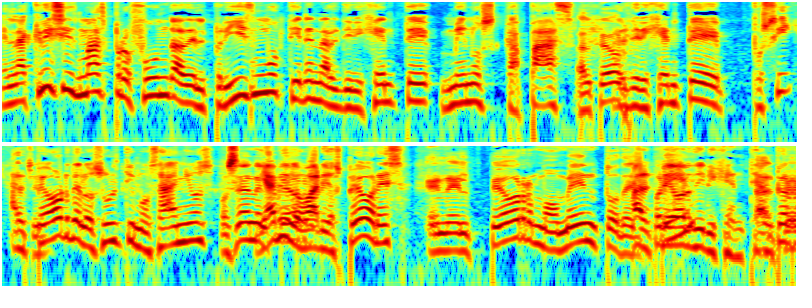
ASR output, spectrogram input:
En la crisis más profunda del priismo tienen al dirigente menos capaz, Al peor. dirigente, pues sí, al peor de los últimos años. O sea, y ha habido peor- varios peores. En el peor momento del al PRI, peor dirigente, al, peor,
